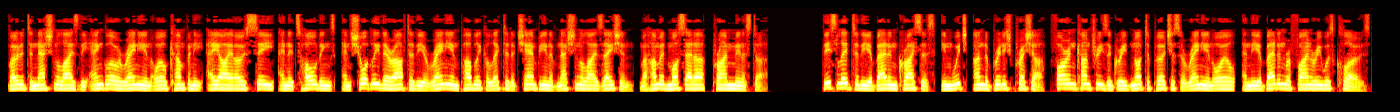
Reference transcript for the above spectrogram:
voted to nationalize the Anglo-Iranian Oil Company and its holdings, and shortly thereafter the Iranian public elected a champion of nationalization, Mohammad Mossadegh, prime minister. This led to the Abadan crisis, in which, under British pressure, foreign countries agreed not to purchase Iranian oil, and the Abadan refinery was closed.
